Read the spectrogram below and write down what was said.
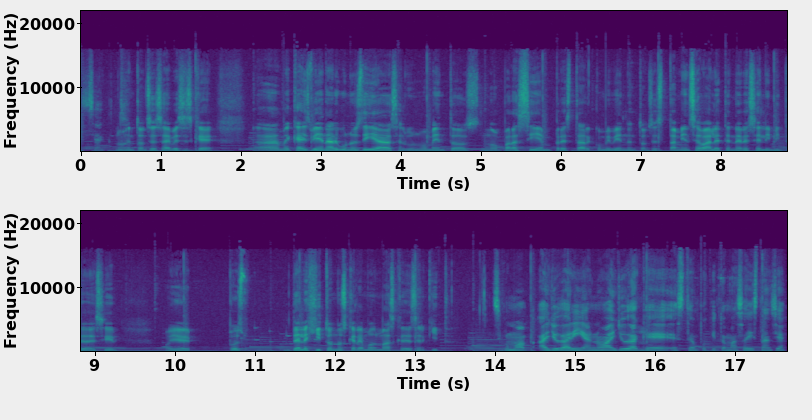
Exacto. Entonces hay veces que ah, me caes bien algunos días, algunos momentos, no para siempre estar conviviendo. Entonces también se vale tener ese límite de decir, oye, pues de lejitos nos queremos más que de cerquita. Así como ayudaría, ¿no? Ayuda que esté un poquito más a distancia,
